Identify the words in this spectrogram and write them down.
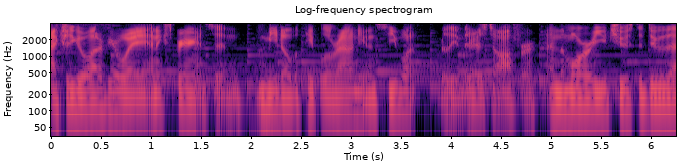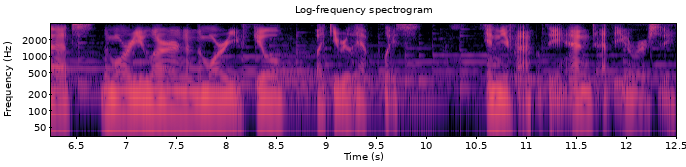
actually go out of your way and experience it and meet all the people around you and see what really there is to offer. And the more you choose to do that, the more you learn and the more you feel like you really have a place in your faculty and at the university.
